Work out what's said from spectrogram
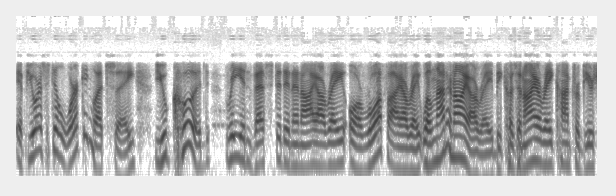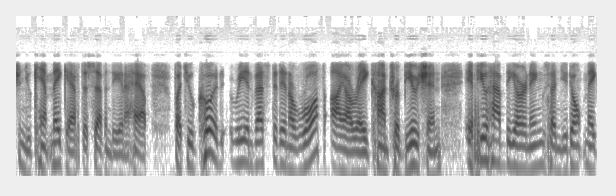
If you're still working, let's say, you could reinvest it in an IRA or Roth IRA. Well, not an IRA because an IRA contribution you can't make after 70 and a half, but you could reinvest it in a Roth IRA contribution if you have the earnings and you don't make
